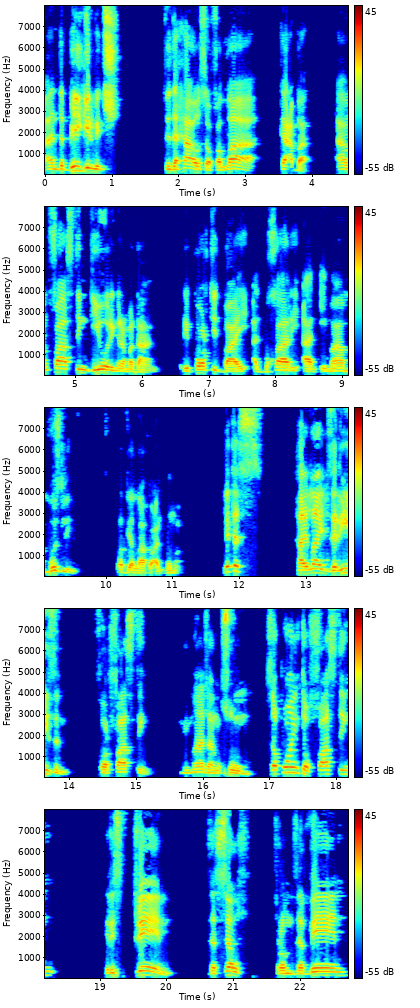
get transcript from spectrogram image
and the pilgrimage to the house of Allah, Kaaba, and fasting during Ramadan, reported by Al-Bukhari and Imam Muslim, radiallahu anhuma. Let us highlight the reason for fasting. لماذا نصوم? The point of fasting restrain the self from the vain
